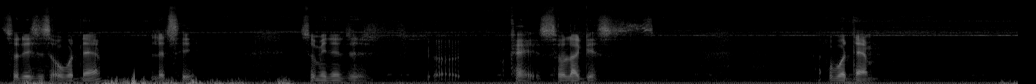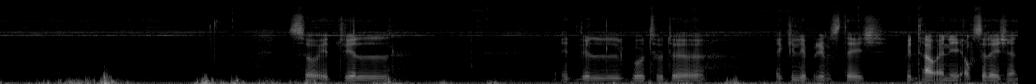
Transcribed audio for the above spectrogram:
so this is over them. Let's see. So meaning this, uh, okay so like this. Over them. So it will it will go to the equilibrium stage without any oscillation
